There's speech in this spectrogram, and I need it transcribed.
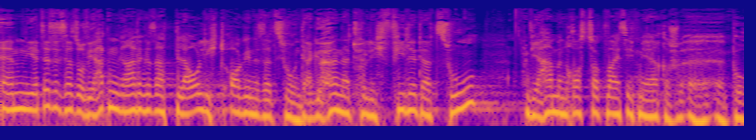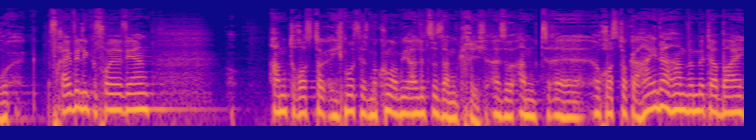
ähm, jetzt ist es ja so, wir hatten gerade gesagt Blaulichtorganisation, da gehören natürlich viele dazu. Wir haben in Rostock, weiß ich, mehrere äh freiwillige Feuerwehren Amt Rostock, ich muss jetzt mal gucken, ob ich alle zusammenkriege. Also Amt äh, Rostocker Heide haben wir mit dabei,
